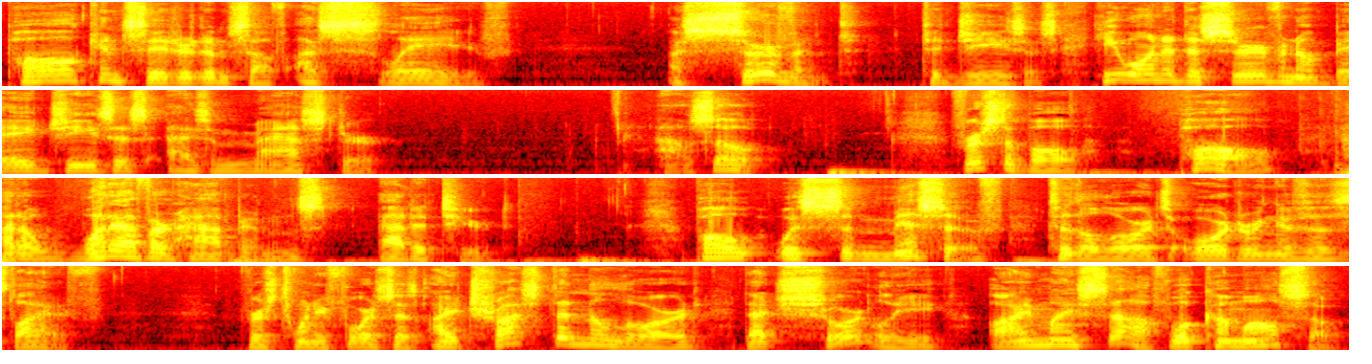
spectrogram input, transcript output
Paul considered himself a slave, a servant to Jesus. He wanted to serve and obey Jesus as master. How so? First of all, Paul had a whatever happens attitude. Paul was submissive to the Lord's ordering of his life. Verse 24 says, I trust in the Lord that shortly I myself will come also.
